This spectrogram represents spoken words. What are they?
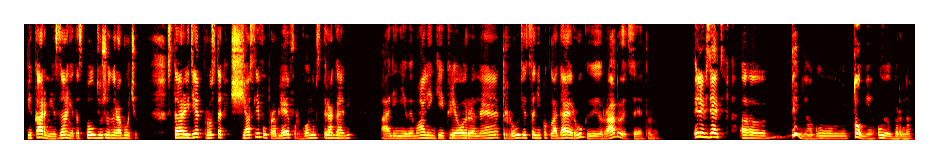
В пекарне занято с полдюжины рабочих. Старый дед просто счастлив, управляя фургоном с пирогами. А ленивый маленький креол Рене трудится, не покладая рук, и радуется этому. Или взять э, беднягу Томми Уилберна.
